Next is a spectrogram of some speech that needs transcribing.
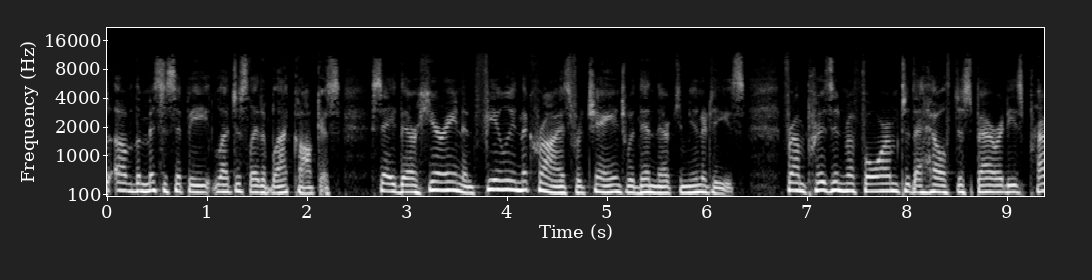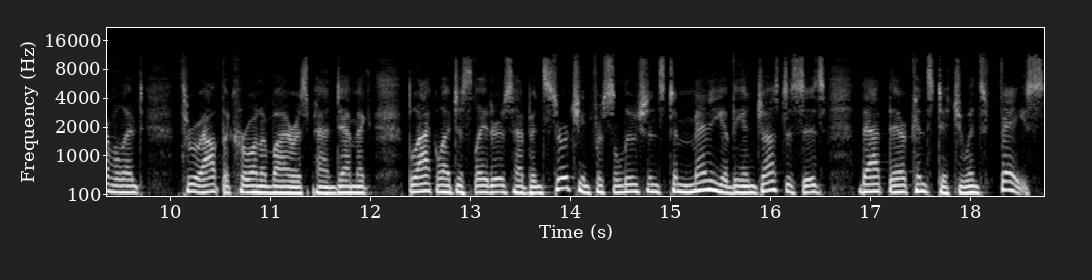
of the Mississippi Legislative Black Caucus say they're hearing and feeling the cries for change within their communities. From prison reform to the health disparities prevalent throughout the coronavirus pandemic, black legislators have been searching for solutions to many of the injustices that their constituents face.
